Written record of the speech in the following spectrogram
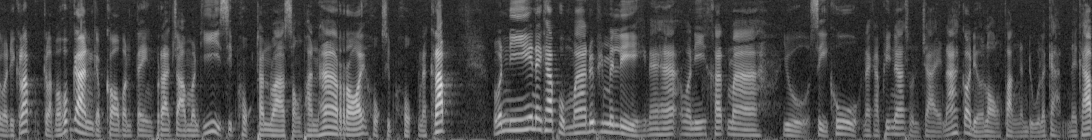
สวัสดีครับ กลับมาพบกันกับคอบอลเต็งประจำวันที่ 16 ธันวาคม 2566 นะครับ วันนี้นะครับผมมาด้วยพรีเมียร์ลีกนะฮะ วันนี้คัดมาอยู่ 4 คู่นะครับที่น่าสนใจนะ ก็เดี๋ยวลองฟังกันดูแล้วกันนะครับ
